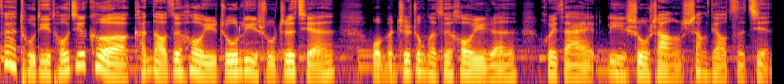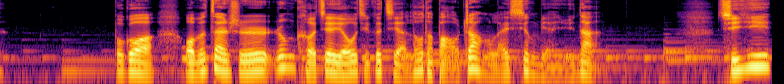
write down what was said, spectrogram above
在土地投机客砍倒最后一株栗树之前，我们之中的最后一人会在栗树上上吊自尽。不过，我们暂时仍可借由几个简陋的保障来幸免于难。其一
